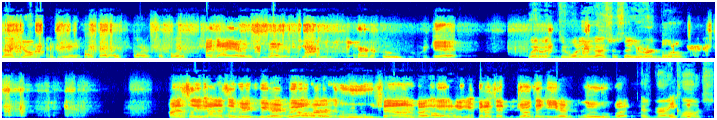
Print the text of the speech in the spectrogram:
Did I jump? I thought I thought I said blue. I, I heard, ooh, I heard the ooh it. I heard a ooh. Yeah. Wait a minute. Did one of you guys just say you heard blue? Honestly, honestly, we, we heard we all heard an ooh sound, but Oh, uh, you could have said Joe think he heard blue, but It was very It- it- close.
